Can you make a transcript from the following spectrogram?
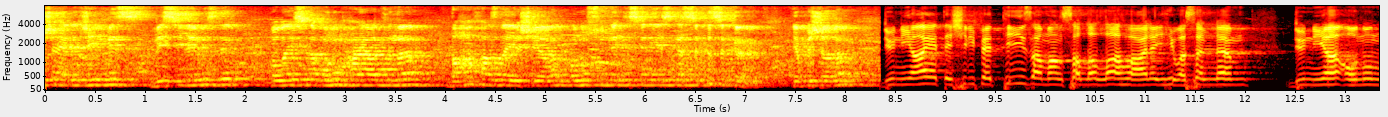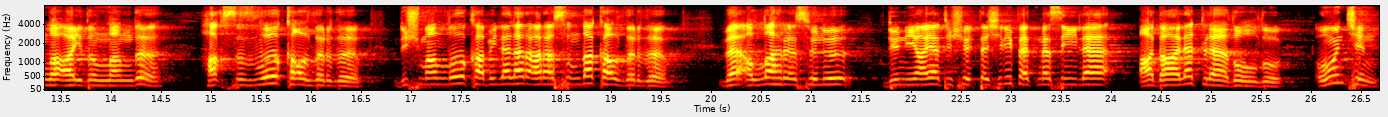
kurtuluşa ereceğimiz vesilemizdir. Dolayısıyla onun hayatını daha fazla yaşayalım, onun sünnet-i seniyesine sıkı sıkı yapışalım. Dünyaya teşrif ettiği zaman sallallahu aleyhi ve sellem dünya onunla aydınlandı. Haksızlığı kaldırdı. Düşmanlığı kabileler arasında kaldırdı. Ve Allah Resulü dünyaya teşrif, etmesiyle adaletle doldu. Onun için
